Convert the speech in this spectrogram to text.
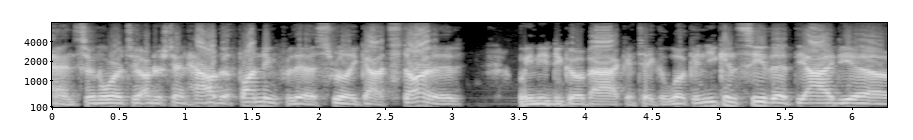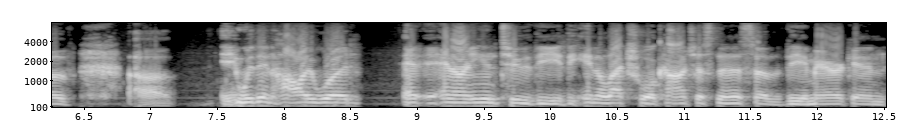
And so, in order to understand how the funding for this really got started, we need to go back and take a look. And you can see that the idea of uh, within Hollywood, entering into the, the intellectual consciousness of the American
